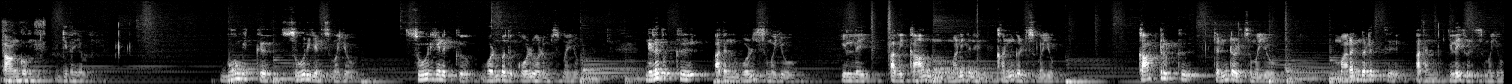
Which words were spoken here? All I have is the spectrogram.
தாங்கும் இதயம். பூமிக்கு சூரியன் சுமையோ சூரியனுக்கு ஒன்பது கோள்களும் சுமையோ நிலவுக்கு அதன் ஒளி சுமையோ இல்லை அதை காணும் மனிதனின் கண்கள் சுமையோ காற்றுக்கு தென்றல் சுமையோ மரங்களுக்கு அதன் இலைகள் சுமையோ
